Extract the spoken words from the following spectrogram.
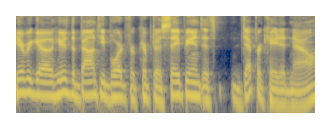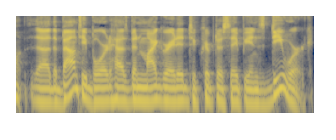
here we go. Here's the bounty board for Crypto Sapiens. It's deprecated now. Uh, the bounty board has been migrated to Crypto Sapiens Dework.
